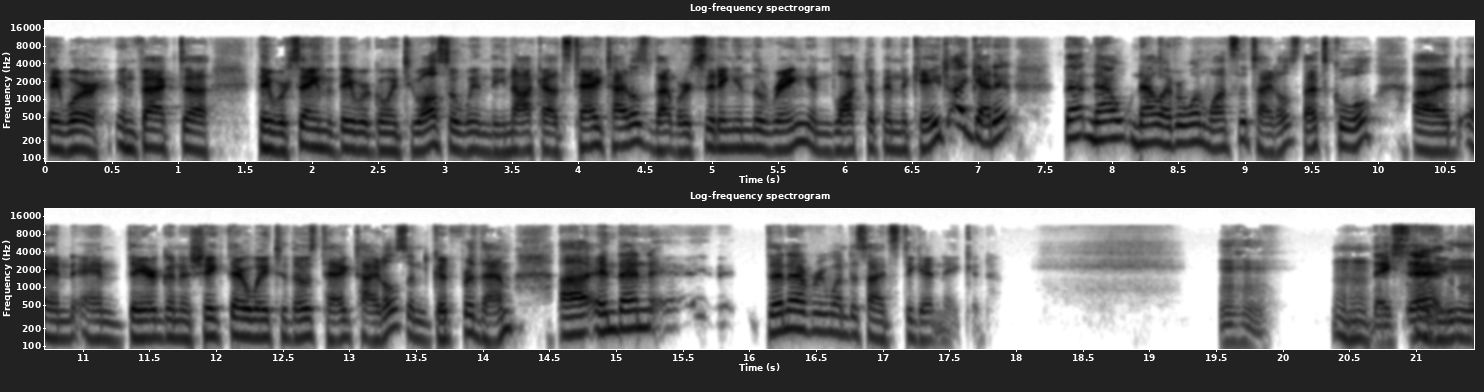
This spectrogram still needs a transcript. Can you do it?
they were. In fact, uh, they were saying that they were going to also win the Knockouts tag titles that were sitting in the ring and locked up in the cage. I get it. That now now everyone wants the titles. That's cool. Uh, and and they're going to shake their way to those tag titles, and good for them. Uh, and then then everyone decides to get naked. hmm Mhm. They certainly,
